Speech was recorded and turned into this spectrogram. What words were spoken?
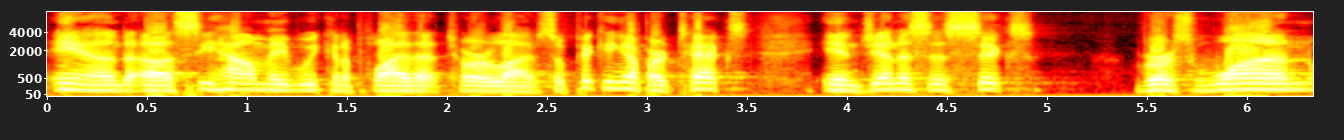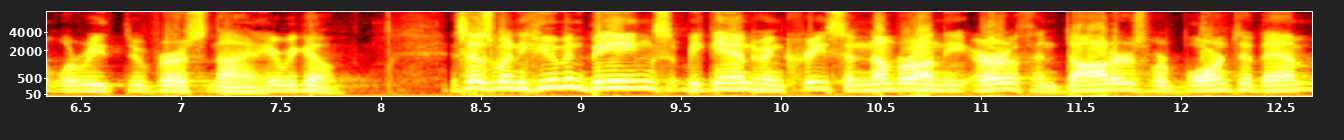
and uh, see how maybe we can apply that to our lives. So, picking up our text in Genesis 6, verse 1, we'll read through verse 9. Here we go. It says, When human beings began to increase in number on the earth and daughters were born to them,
